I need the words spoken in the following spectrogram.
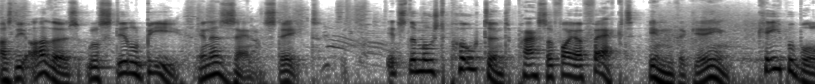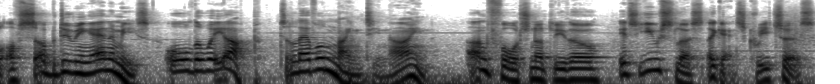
as the others will still be in a zen state. It's the most potent pacify effect in the game, capable of subduing enemies all the way up to level 99. Unfortunately though, it's useless against creatures,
